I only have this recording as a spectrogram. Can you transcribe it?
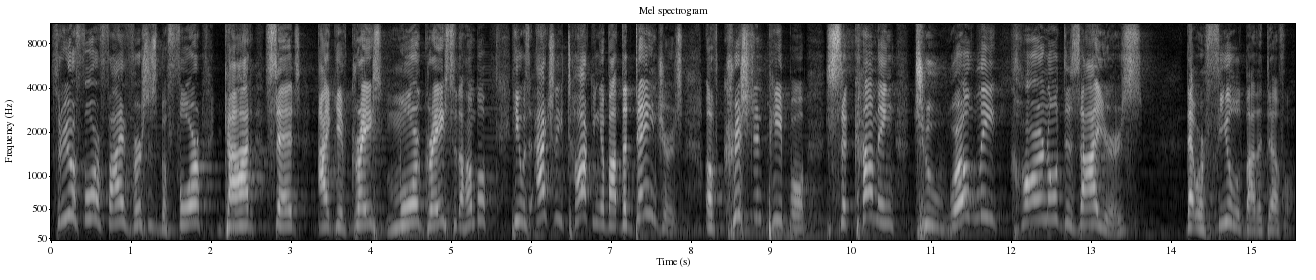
Three or four or five verses before, God says, "I give grace, more grace to the humble." He was actually talking about the dangers of Christian people succumbing to worldly, carnal desires that were fueled by the devil.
